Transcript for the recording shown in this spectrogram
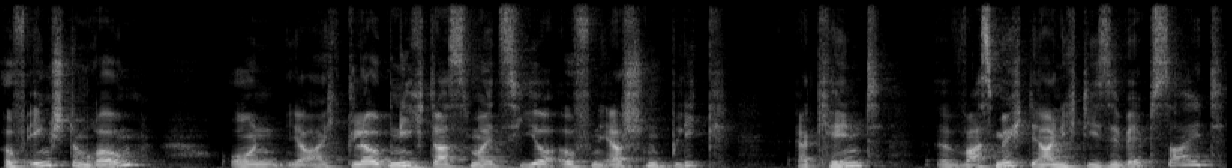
auf engstem Raum. Und ja, ich glaube nicht, dass man jetzt hier auf den ersten Blick erkennt, was möchte eigentlich diese Website.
